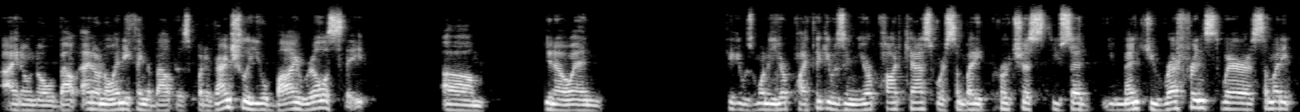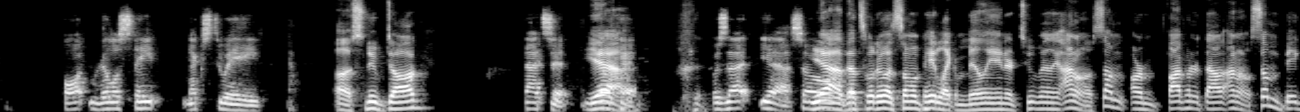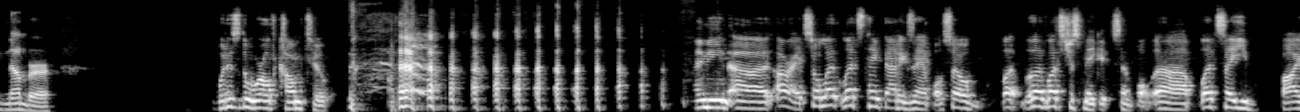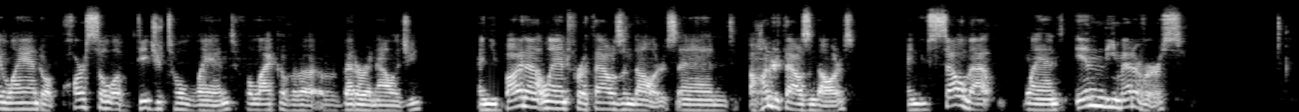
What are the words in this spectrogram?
I don't know about, I don't know anything about this, but eventually you'll buy real estate, um, you know, and I think it was one of your, I think it was in your podcast where somebody purchased, you said, you meant, you referenced where somebody bought real estate next to a, uh Snoop Dogg. that's it. Yeah. Okay. Was that, yeah. So, yeah, that's what it was. Someone paid like a million or two million. I don't know, some or 500,000. I don't know, some big number. What does the world come to? I mean, uh, all right. So let, let's take that example. So let, let, us just make it simple. Uh, let's say you buy land or parcel of digital land, for lack of a, of a better analogy, and you buy that land for $1,000 and $100,000, and you sell that land in the metaverse.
